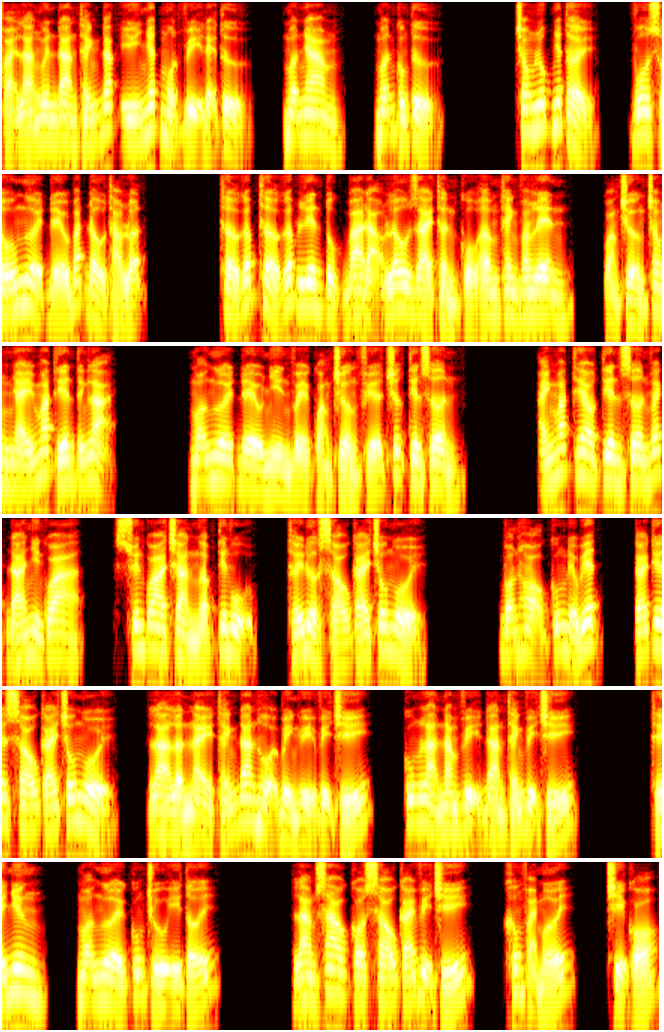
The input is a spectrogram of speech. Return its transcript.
phải là nguyên đan thánh đắc ý nhất một vị đệ tử, mẫn nham, mẫn công tử. Trong lúc nhất thời, vô số người đều bắt đầu thảo luận. Thở gấp thở gấp liên tục ba đạo lâu dài thần cổ âm thanh vang lên, quảng trường trong nháy mắt tiến tính lại. Mọi người đều nhìn về quảng trường phía trước tiên sơn. Ánh mắt theo tiên sơn vách đá nhìn qua, xuyên qua tràn ngập tiên vụ, thấy được sáu cái chỗ ngồi. Bọn họ cũng đều biết, cái kia sáu cái chỗ ngồi là lần này thánh đan hội bình vị vị trí, cũng là năm vị đan thánh vị trí. Thế nhưng, mọi người cũng chú ý tới, làm sao có sáu cái vị trí, không phải mới, chỉ có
